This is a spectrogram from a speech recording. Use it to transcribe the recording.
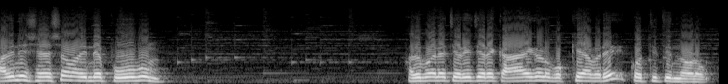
അതിനുശേഷം അതിന്റെ പൂവും അതുപോലെ ചെറിയ ചെറിയ കായകളും ഒക്കെ അവർ കൊത്തി തിന്നോളും.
